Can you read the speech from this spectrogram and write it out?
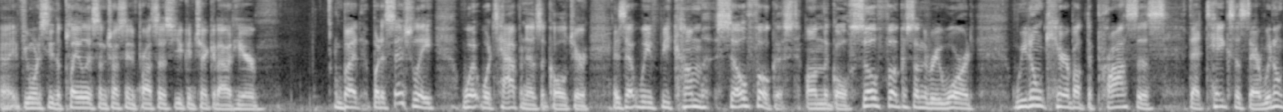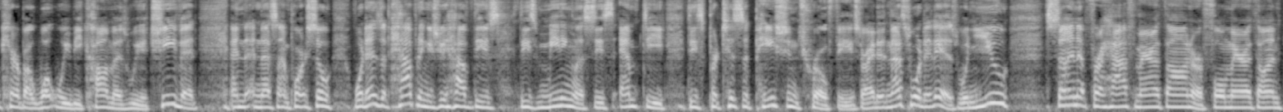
Uh, if you want to see the playlist on trusting the process, you can check it out here but but essentially what, what's happened as a culture is that we've become so focused on the goal so focused on the reward we don't care about the process that takes us there. We don't care about what we become as we achieve it. And, and that's not important. So what ends up happening is you have these these meaningless these empty these participation trophies right? And that's what it is. When you sign up for a half marathon or a full marathon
